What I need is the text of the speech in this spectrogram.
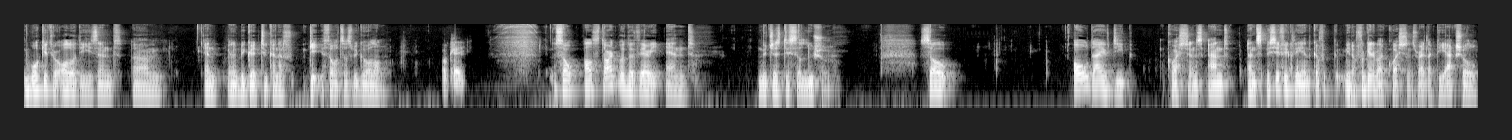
walk you through all of these, and um, and it'd be good to kind of get your thoughts as we go along. Okay. So I'll start with the very end, which is the solution. So all dive deep questions and and specifically and you know forget about questions right like the actual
